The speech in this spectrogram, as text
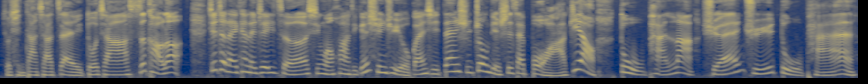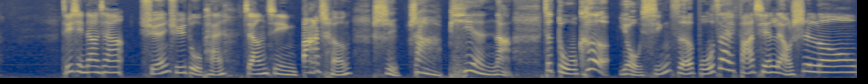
就请大家再多加思考了。接着来看的这一则新闻话题跟选举有关系，但是重点是在拔掉赌盘啦，选举赌盘。提醒大家，选举赌盘将近八成是诈骗呐！这赌客有刑责，不再罚钱了事喽。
